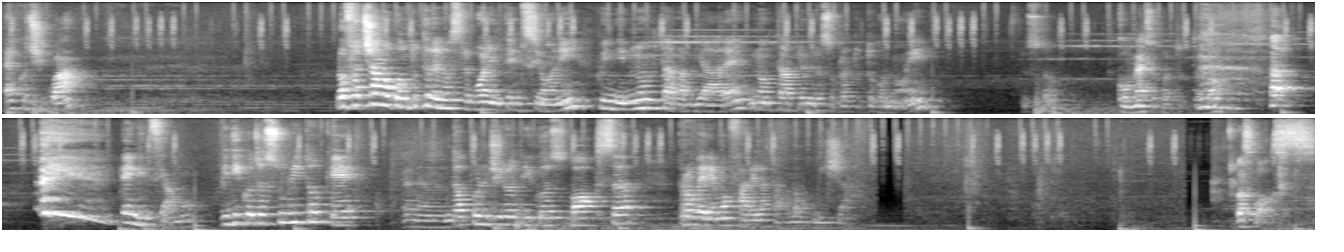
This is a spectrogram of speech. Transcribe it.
eccoci qua. Lo facciamo con tutte le nostre buone intenzioni, quindi non ti arrabbiare, non la prendere soprattutto con noi, giusto? Con me soprattutto, no? e iniziamo. Vi dico già subito che eh, dopo il giro di Ghost Box proveremo a fare la tavola Ouija. Ghost Box.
